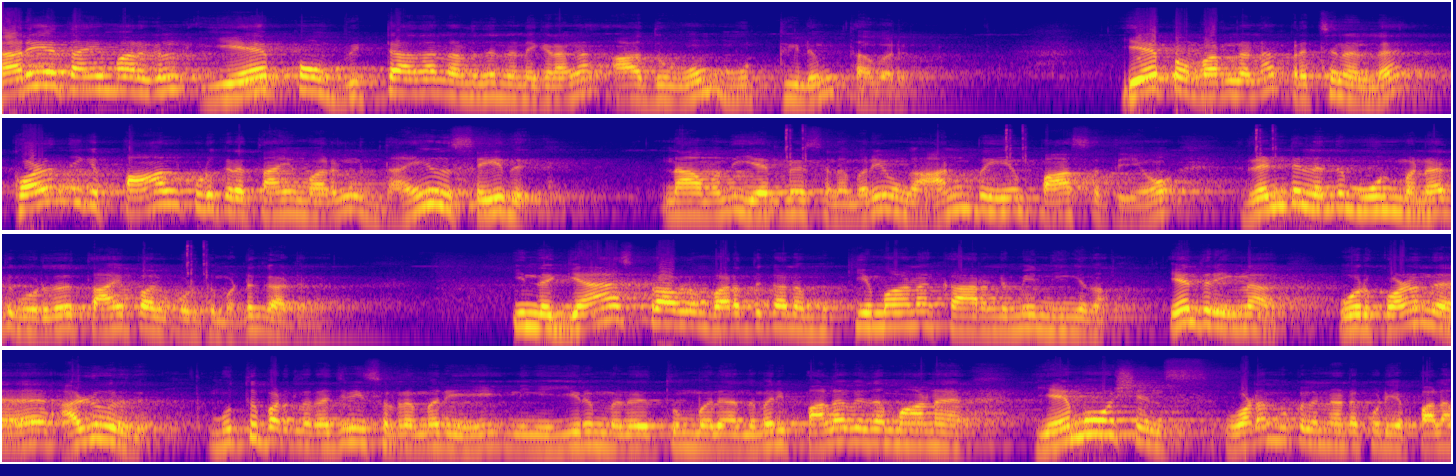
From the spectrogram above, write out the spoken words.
நிறைய தாய்மார்கள் ஏப்பம் விட்டால் தான் நல்லதுன்னு நினைக்கிறாங்க. அதுவும் முற்றிலும் தவறு. ஏப்பம் வரலன்னா பிரச்சனை இல்லை. குழந்தைக்கு பால் கொடுக்குற தாய்மார்கள் தயவு செய்து நான் வந்து ஏற்கனவே சொன்ன மாதிரி உங்கள் அன்பையும் பாசத்தையும் ரெண்டுலேருந்து மூணு மணி நேரத்துக்கு ஒரு தடவை தாய்ப்பால் கொடுத்து மட்டும் காட்டுங்க. இந்த கேஸ் ப்ராப்ளம் வரதுக்கான முக்கியமான காரணமே நீங்கள் தான் ஏன் தெரியுங்களா? ஒரு குழந்தை அழுவுறது. முத்து படத்தில் ரஜினி சொல்கிற மாதிரி நீங்கள் இருமல் தும்மல் அந்த மாதிரி பல விதமான எமோஷன்ஸ் உடம்புக்குள்ளே நடக்கூடிய பல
